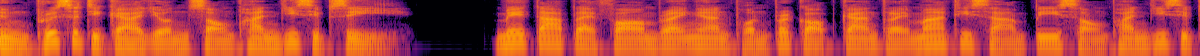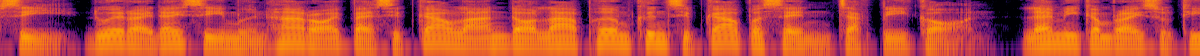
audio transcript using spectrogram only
1 พฤศจิกายน 2024 เมตาแพลตฟอร์มรายงานผลประกอบการไตรมาสที่ 3 ปี 2024 ด้วยรายได้ 4,589 ล้านดอลลาร์เพิ่มขึ้น 19%จากปีก่อน และมีกำไรสุทธิ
